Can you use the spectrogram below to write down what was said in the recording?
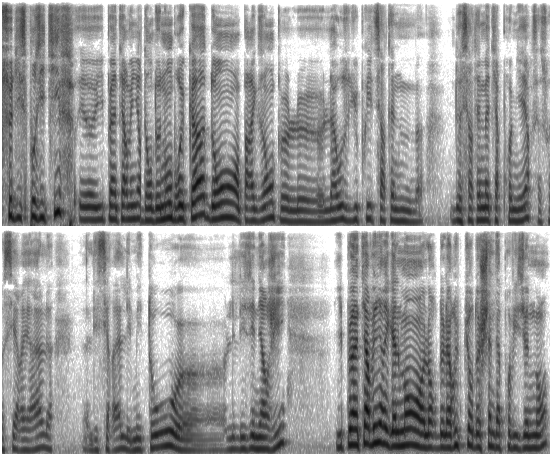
ce dispositif, euh, il peut intervenir dans de nombreux cas, dont par exemple la hausse du prix de certaines, de matières premières, que ce soit céréales, les céréales, les métaux, euh, les, énergies. Il peut intervenir également lors de la rupture de chaîne d'approvisionnement,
